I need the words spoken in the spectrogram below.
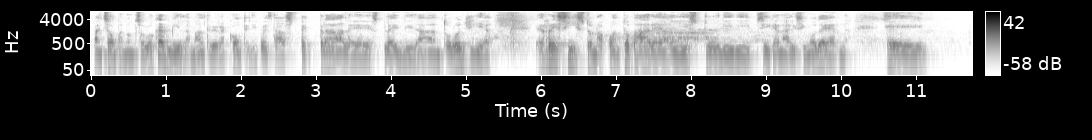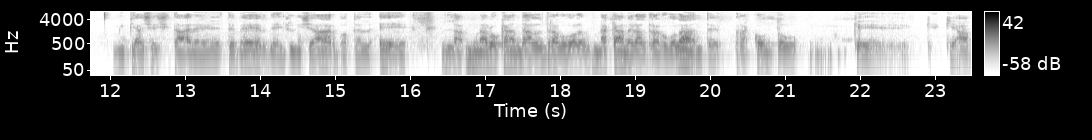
ma insomma non solo Carmilla, ma altri racconti di questa spettrale e splendida antologia resistono a quanto pare agli studi di psicanalisi moderna. E mi piace citare Teverde, il giudice Arbotel e la, una locanda al drago, una camera al drago volante, racconto che, che, che ha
